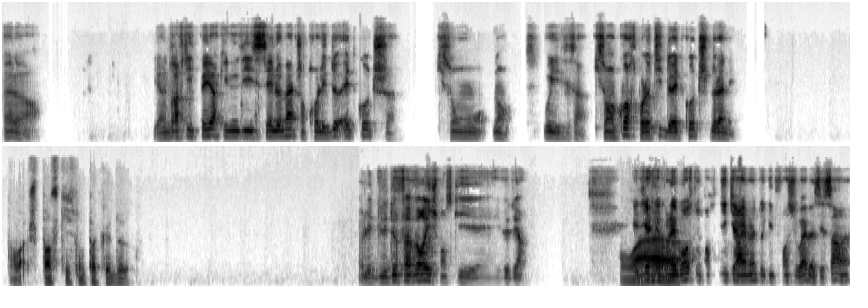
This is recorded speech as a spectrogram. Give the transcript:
Alors, il y a un drafted player qui nous dit c'est le match entre les deux head coachs qui sont non, oui c'est ça, qui sont en course pour le titre de head coach de l'année. je pense qu'ils sont pas que deux. Les, deux favoris, je pense qu'il veut dire. Et dire que quand les Bros sont partis carrément au Guide France, ouais, bah, c'est ça. Hein.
